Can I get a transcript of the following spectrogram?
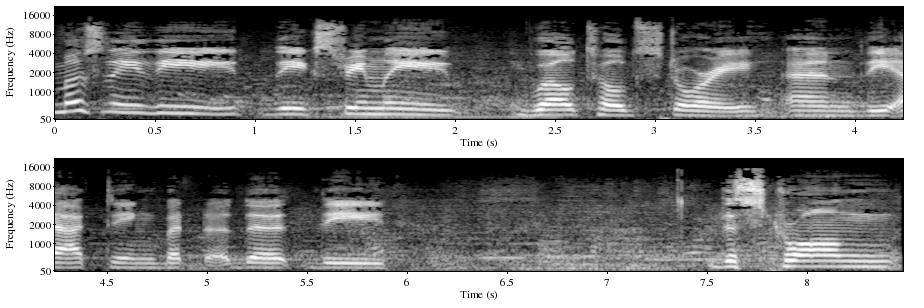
Mostly the the extremely well told story and the acting, but the the the strong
